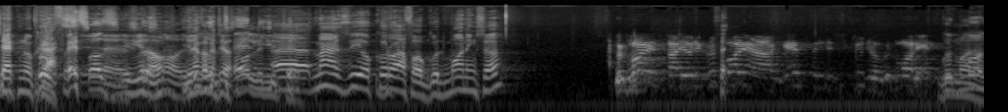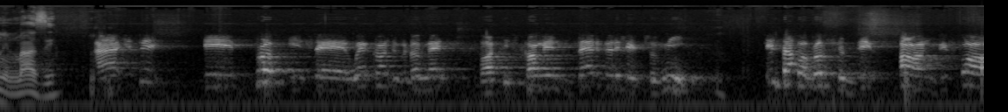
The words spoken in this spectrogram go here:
technocrats. Professors, you know, you never can tell. Uh, Mazi Okoroafo, good morning, sir. Good morning, sir. Good morning, our guests in the studio. Good morning. Good, good morning, morning Mazi. Uh, you see, the probe is a welcome development, but it's coming very, very late to me. This type of probe should be on before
